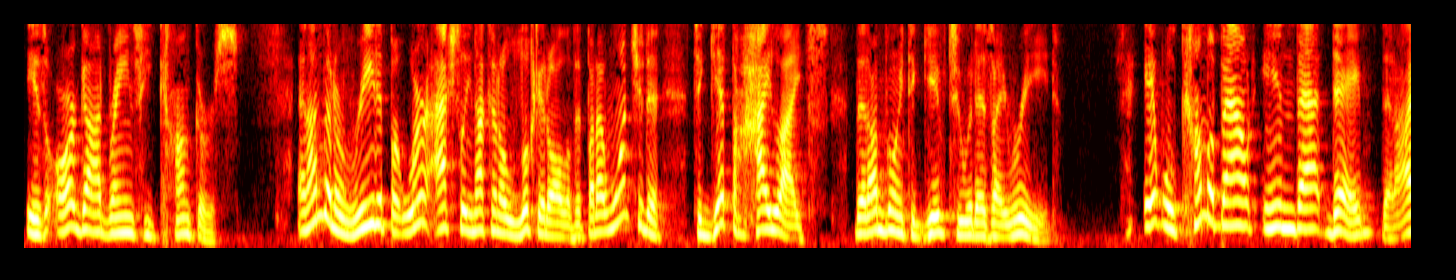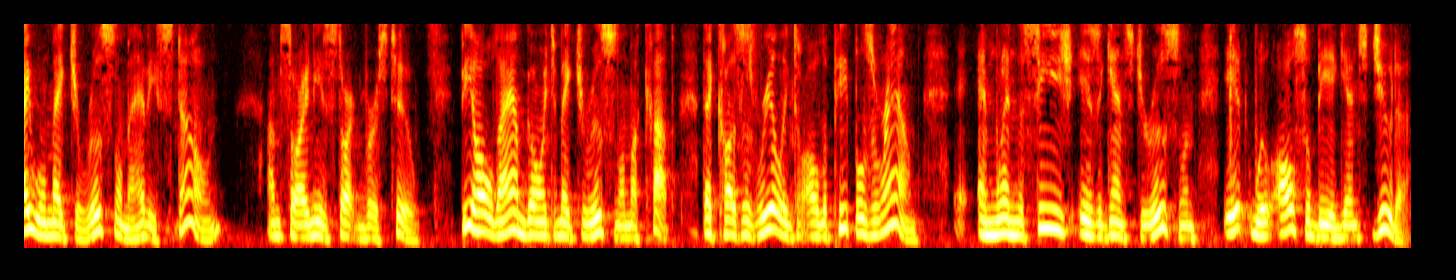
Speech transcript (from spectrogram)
is our God reigns, he conquers. And I'm going to read it, but we're actually not going to look at all of it. But I want you to, to get the highlights that I'm going to give to it as I read. It will come about in that day that I will make Jerusalem a heavy stone. I'm sorry, I need to start in verse 2. Behold, I am going to make Jerusalem a cup that causes reeling to all the peoples around. And when the siege is against Jerusalem, it will also be against Judah.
